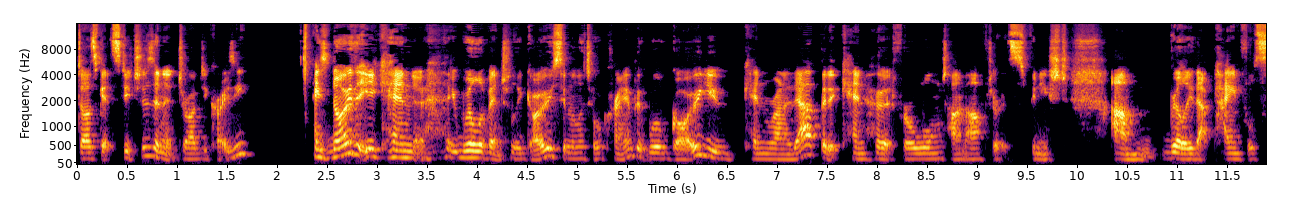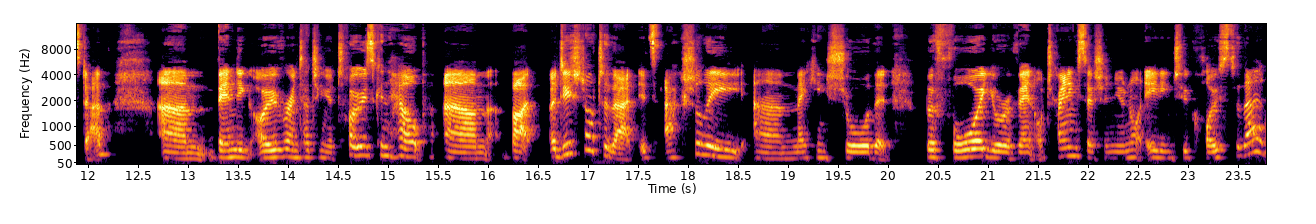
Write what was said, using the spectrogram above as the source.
does get stitches and it drives you crazy is know that you can it will eventually go similar to a cramp it will go you can run it out but it can hurt for a long time after it's finished um, really that painful stab. Um, bending over and touching your toes can help um, but additional to that it's actually um, making sure that before your event or training session you're not eating too close to that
